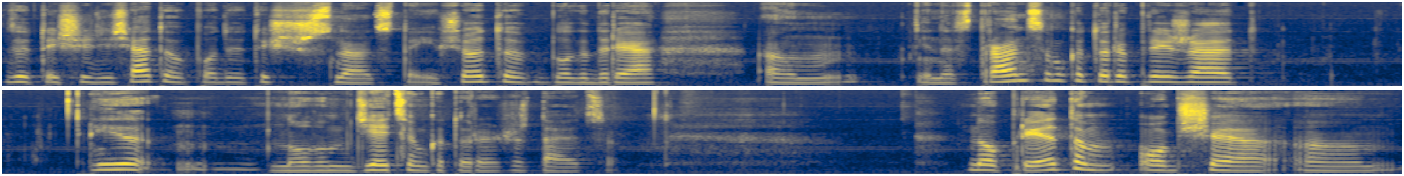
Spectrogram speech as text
с 2010 по 2016, и все это благодаря эм, иностранцам, которые приезжают, и новым детям, которые рождаются. Но при этом общая эм,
